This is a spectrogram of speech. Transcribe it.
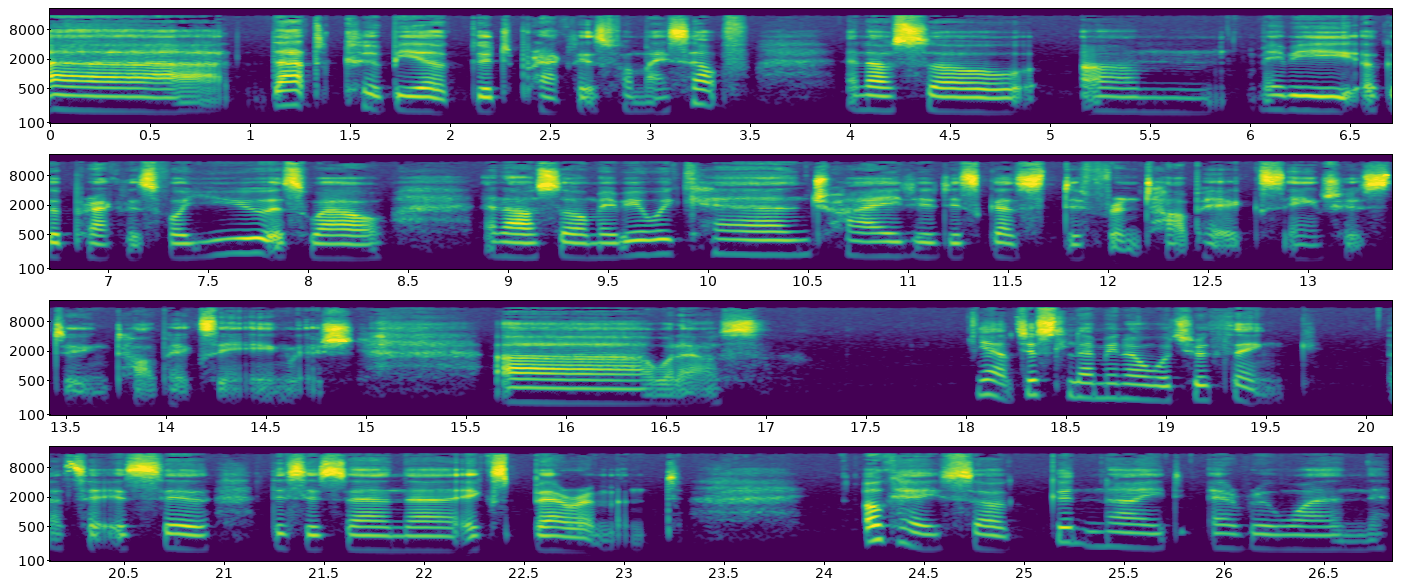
Uh, that could be a good practice for myself, and also um, maybe a good practice for you as well. And also, maybe we can try to discuss different topics, interesting topics in English. Uh, what else? Yeah, just let me know what you think. That's it. It's a, this is an uh, experiment. Okay, so good night, everyone.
